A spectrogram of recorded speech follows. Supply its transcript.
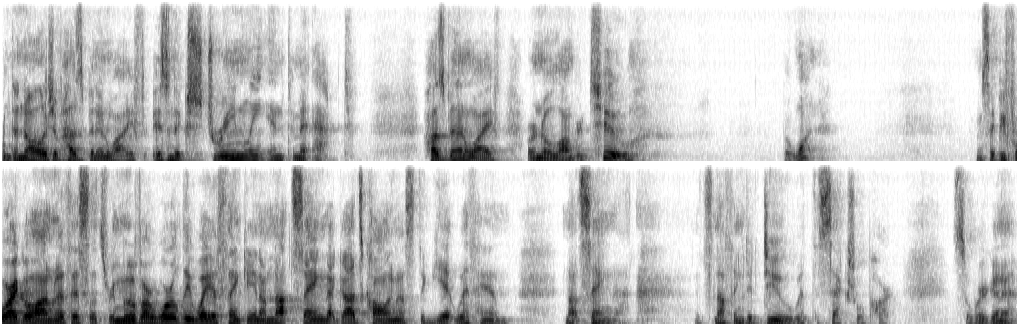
The knowledge of husband and wife is an extremely intimate act. Husband and wife are no longer two, but one. I'm going to say, before I go on with this, let's remove our worldly way of thinking. I'm not saying that God's calling us to get with Him. I'm not saying that. It's nothing to do with the sexual part. So we're going to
